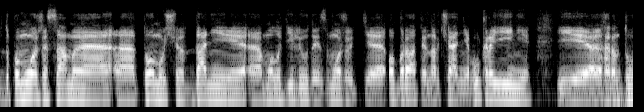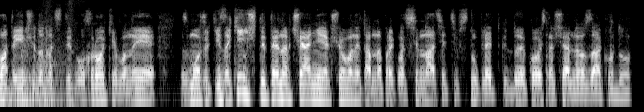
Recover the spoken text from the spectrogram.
допоможе саме е, тому, що дані е, молоді люди зможуть е, обрати навчання в Україні і гарантувати їм, що до 22 років вони зможуть і закінчити те навчання, якщо вони там, наприклад, в 17 вступлять до якогось навчального закладу,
